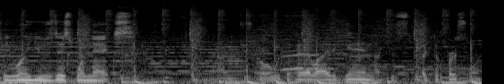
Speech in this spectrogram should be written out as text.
So you want to use this one next. Now you just go with the headlight again, like this, like the first one.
